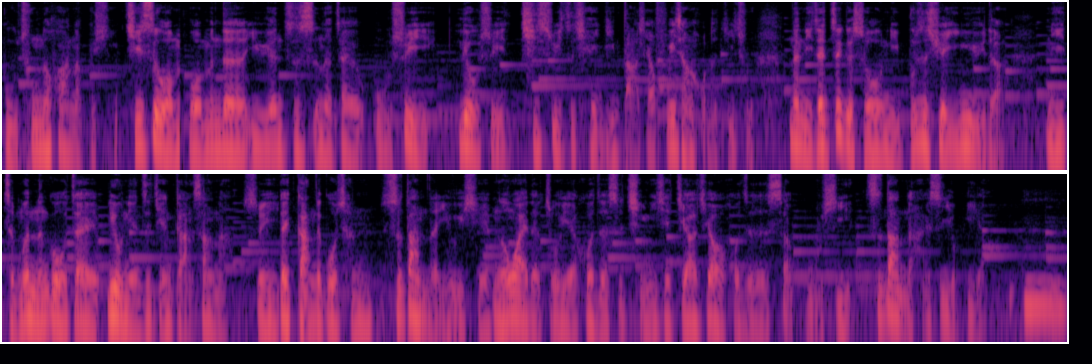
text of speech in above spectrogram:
补充的话呢，不行。其实我们我们的语言知识呢，在五岁六岁、七岁之前已经打下非常好的基础。那你在这个时候，你不是学英语的，你怎么能够在六年之间赶上呢？所以在赶的过程，适当的有一些额外的作业，或者是请一些家教，或者是上补习，适当的还是有必要。嗯，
